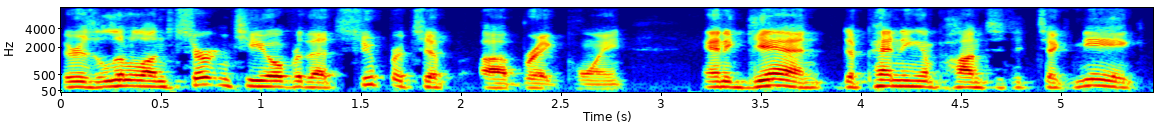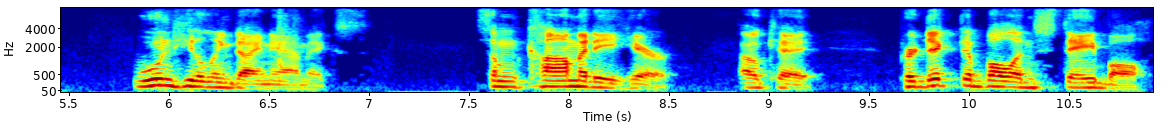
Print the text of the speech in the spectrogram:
There's a little uncertainty over that supratip uh, breakpoint. And again, depending upon t- technique, wound healing dynamics. Some comedy here. Okay. Predictable and stable.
